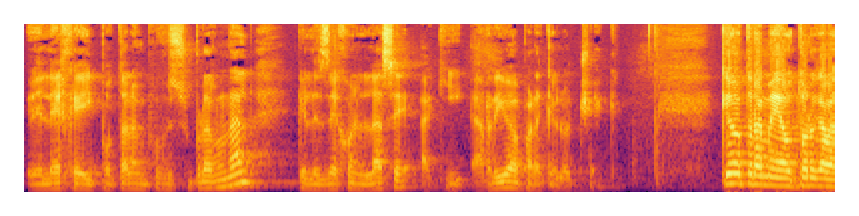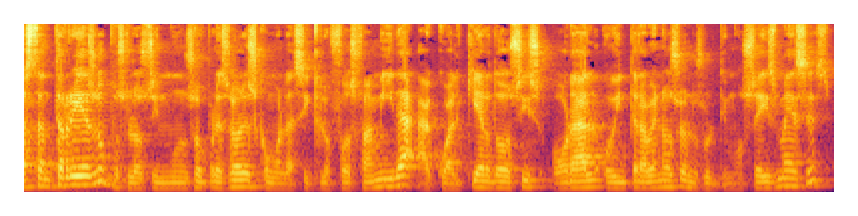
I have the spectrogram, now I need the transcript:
el eje hipotálamo suprarrenal, que les dejo el enlace aquí arriba para que lo chequen. ¿Qué otra me otorga bastante riesgo? Pues los inmunosupresores como la ciclofosfamida a cualquier dosis oral o intravenoso en los últimos seis meses.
